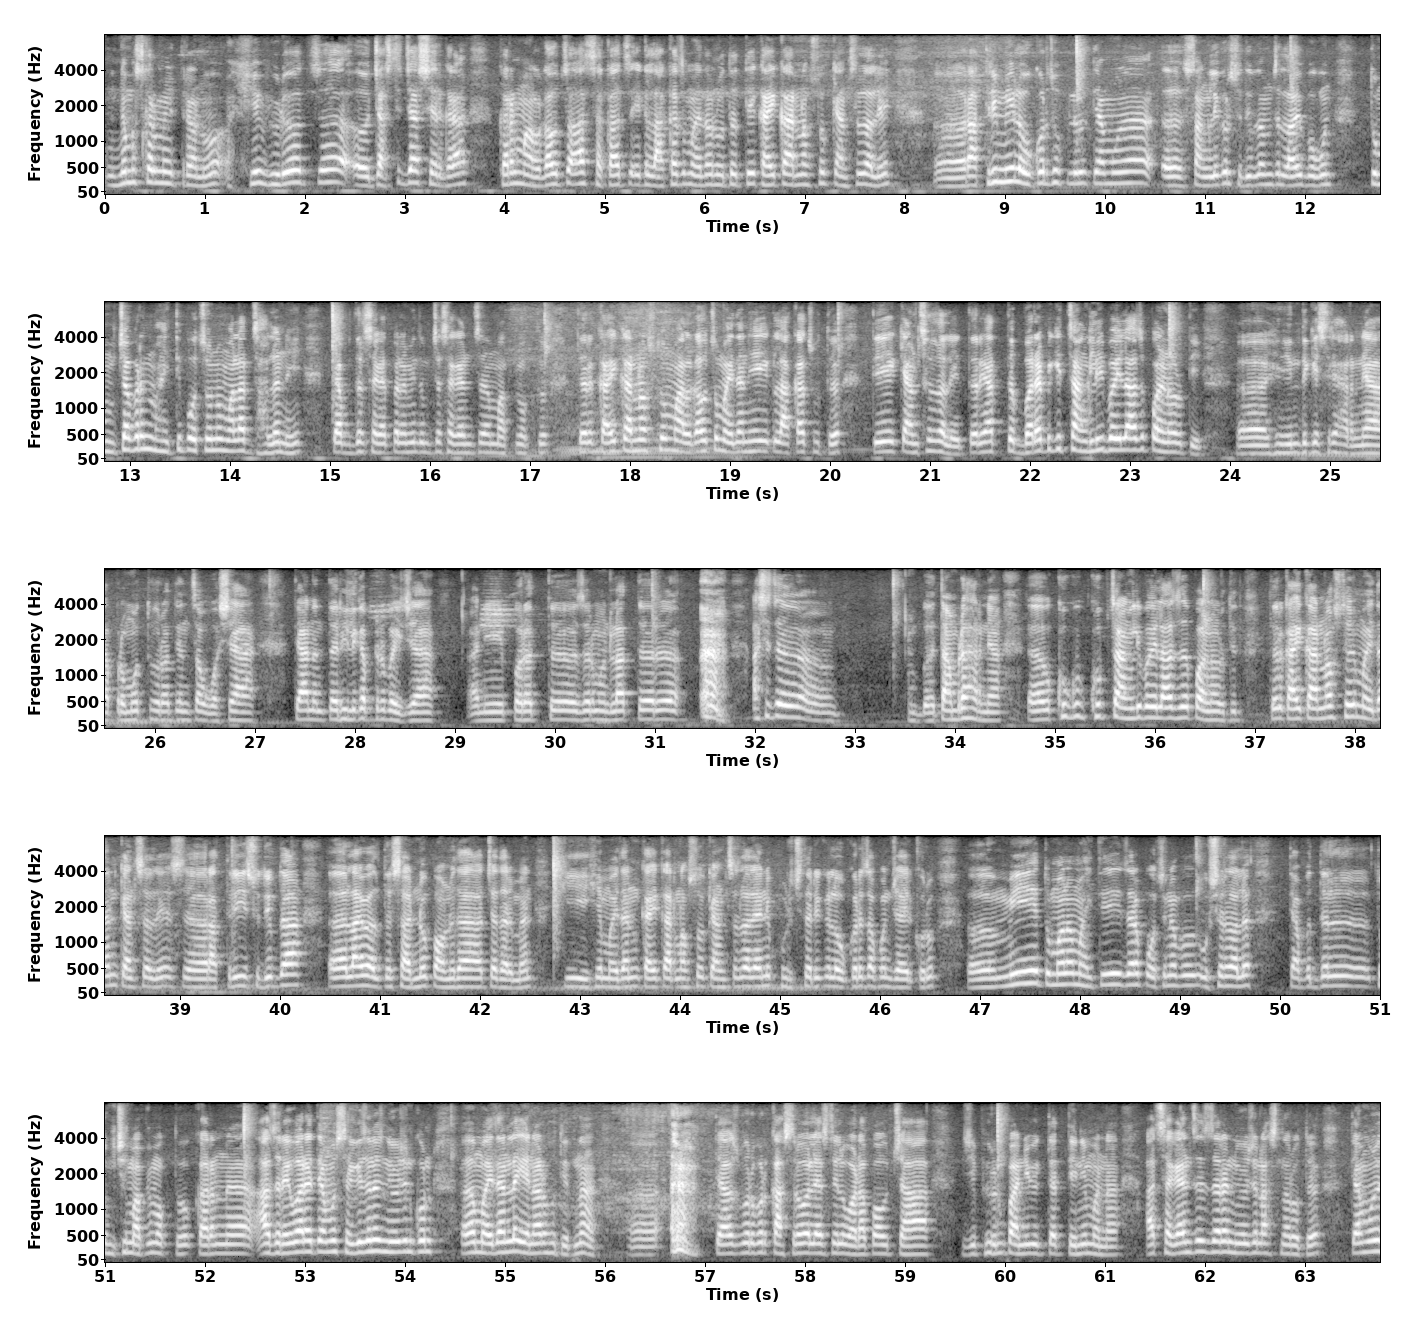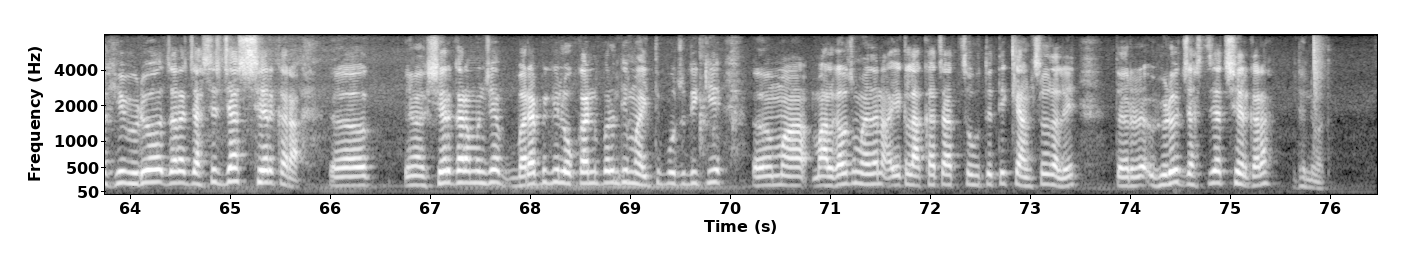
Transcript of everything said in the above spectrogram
नमस्कार मित्रांनो हे व्हिडिओचं जास्तीत जास्त शेअर करा. कारण मालगावचं आज सकाळचं एक लाखाचं मैदान होतं. ते काही कारणास्तव कॅन्सल झाले. रात्री मी लवकर झोपलेलो. त्यामुळं सांगलीकर सुदीपदामचं लाईव्ह बघून तुमच्यापर्यंत माहिती पोहोचवणं मला झालं नाही. त्याबद्दल सगळ्यात पहिला मी तुमच्या सगळ्यांचं मात मागतो. तर काही कारणास्तव मालगावचं मैदान हे एक लाखाचं होतं. ते कॅन्सल झाले. तर ह्यात बऱ्यापैकी चांगली बैल आज पळणार होती. हिंदकेसरी हिंद केसरी हरण्या प्रमोद थोरात यांचा वशा त्यानंतर हेलिकॉप्टर बैजा आणि परत जर म्हटलात तर असेच तांबड्या तांबडा हरण्या खूप खूप खूप चांगली बैल आज पळणार होती. तर काही कारणास्तव हे मैदान कॅन्सल आहे. रात्री सुदीपदा लाईव्ह आलं होतं साडेनऊ पावणे दहाच्या दरम्यान की हे मैदान काही कारणास्तव कॅन्सल झाले आणि पुढची तारीख लवकरच आपण जाहीर करू. मी तुम्हाला माहिती जरा पोचण्याबरोबर उशीर झालं. त्याबद्दल तुमची माफी मागतो. कारण आज रविवार आहे त्यामुळे सगळेजणच नियोजन करून मैदानाला येणार होतीत ना. त्याचबरोबर कासरवाले असतील वडापाव चहा जे फिरून पाणी विकतात त्यांनी म्हणा. आज सगळ्यांचंच जरा नियोजन असणार होतं. त्यामुळे हे व्हिडिओ जरा जास्तीत जास्त शेअर करा. शेअर करा म्हणजे बऱ्यापैकी लोकांपर्यंत ही माहिती पोचू दे की मा मालगावचं मैदान एक लाखाचं आजचं होतं ते कॅन्सल झाले तर व्हिडिओ जास्तीत जास्त शेअर करा. धन्यवाद.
